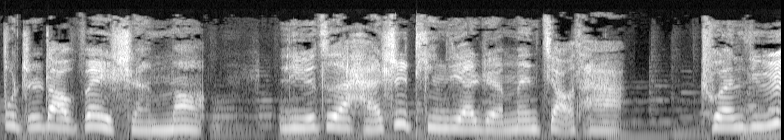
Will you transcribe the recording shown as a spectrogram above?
不知道为什么，驴子还是听见人们叫他“蠢驴”。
